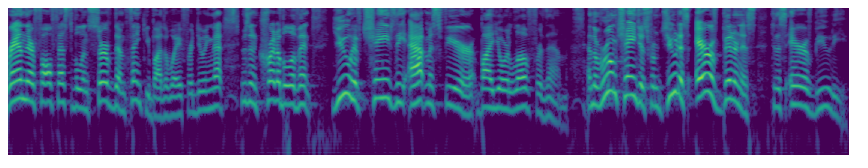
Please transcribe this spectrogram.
ran their fall festival and served them. Thank you, by the way, for doing that. It was an incredible event. You have changed the atmosphere by your love for them. And the room changes from Judas' air of bitterness to this air of beauty.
